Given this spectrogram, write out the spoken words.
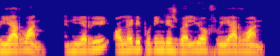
vr1 and here we already putting this value of vr1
